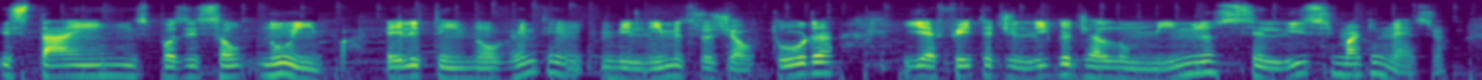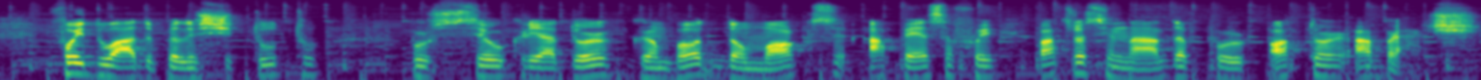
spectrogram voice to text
está em exposição no IMPA. Ele tem 90 milímetros de altura e é feita de liga de alumínio, silício e magnésio. Foi doado pelo Instituto por seu criador Gambo Domox. A peça foi patrocinada por Otto Abrach.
